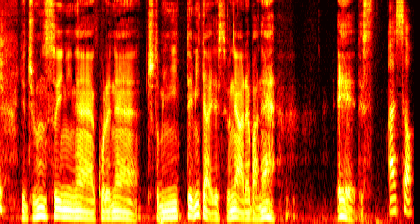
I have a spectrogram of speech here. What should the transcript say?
いや純粋にね、これね、ちょっと見に行ってみたいですよね、あればね。A です。あ、そう。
